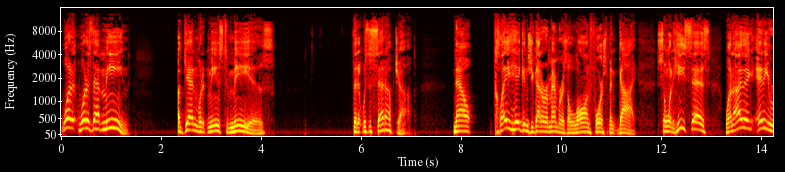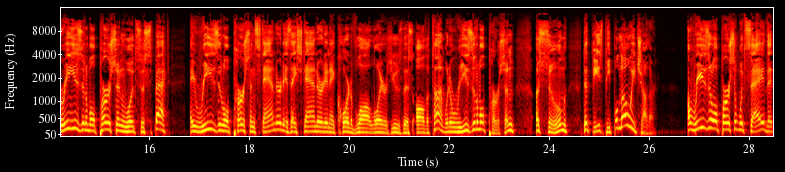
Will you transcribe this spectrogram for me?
What what does that mean? Again, what it means to me is that it was a setup job. Now, Clay Higgins, you got to remember, is a law enforcement guy. So when he says, when I think any reasonable person would suspect, a reasonable person standard is a standard in a court of law. Lawyers use this all the time. Would a reasonable person assume that these people know each other? A reasonable person would say that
